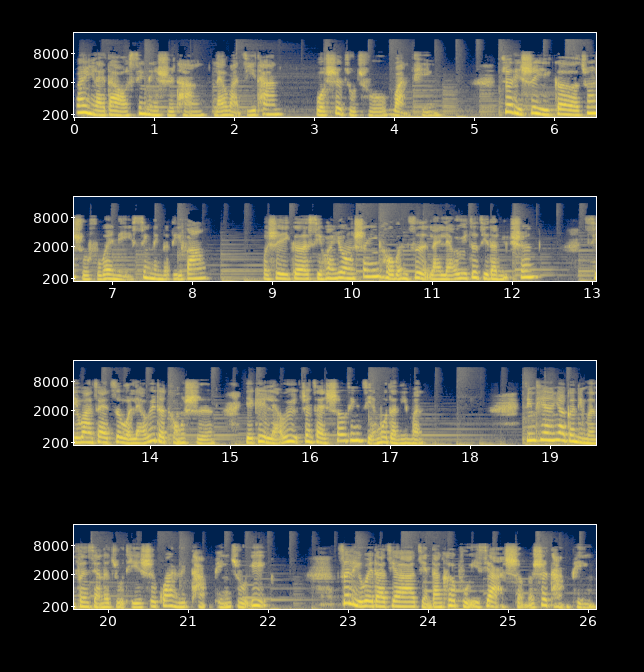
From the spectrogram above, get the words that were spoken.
欢迎来到心灵食堂，来碗鸡汤。我是主厨婉婷，这里是一个专属抚慰你心灵的地方。我是一个喜欢用声音和文字来疗愈自己的女生。希望在自我疗愈的同时，也可以疗愈正在收听节目的你们。今天要跟你们分享的主题是关于躺平主义。这里为大家简单科普一下什么是躺平。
